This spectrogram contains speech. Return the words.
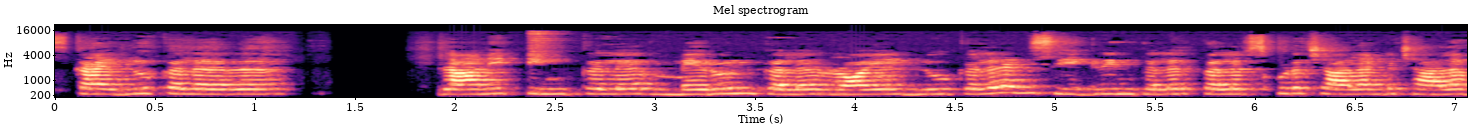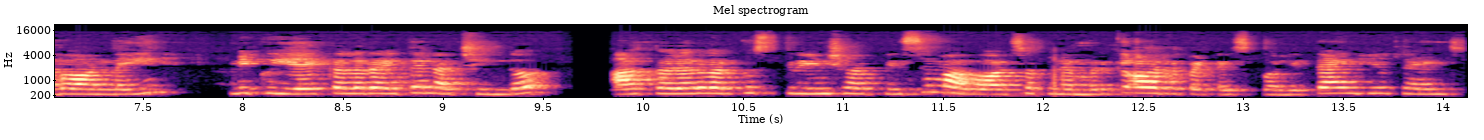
sky blue colour rani pink colour maroon colour royal blue colour and sea green colour. Colours కూడా చాలా అంటే చాలా బాగున్నాయి. మీకు ఏ కలర్ అయితే నచ్చిందో ఆ కలర్ వరకు స్క్రీన్ షాట్ తీసి మా వాట్సాప్ నెంబర్కి ఆర్డర్ పెట్టేసుకోండి. థ్యాంక్ యూ థ్యాంక్స్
